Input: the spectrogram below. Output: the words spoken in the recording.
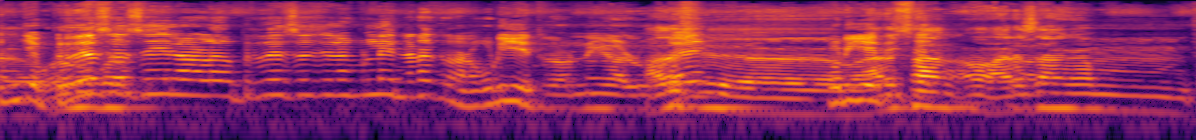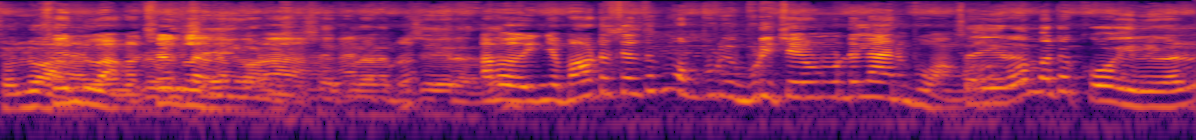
இங்க பிரதேச செயலாளர் பிரதேச செயலங்களே நடக்கிறாங்க? குடியேற்ற நிகழ்வு அரசாங்கம் சொல்லுவாங்க. அப்ப இங்க மாவட்ட செயலத்துக்கும் அப்படி இப்படி செய்யணும் எல்லாம் அனுப்புவாங்க. செய்யற மற்ற கோயில்கள்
